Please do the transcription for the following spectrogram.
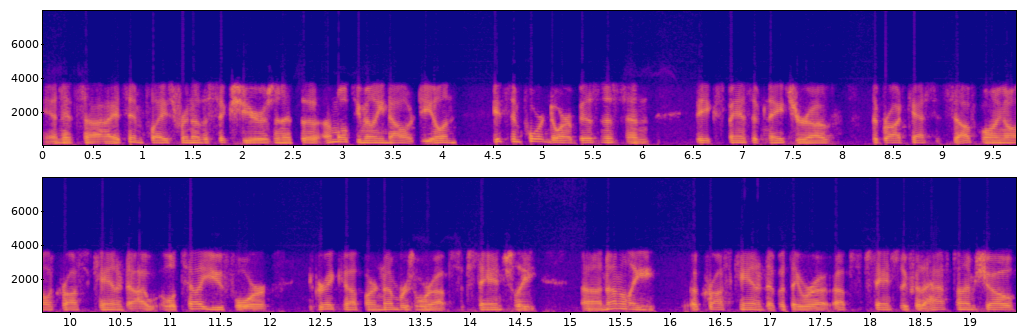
and it's uh, it's in place for another six years, and it's a, a multi-million dollar deal, and it's important to our business and the expansive nature of the broadcast itself going all across Canada. I will tell you for the Grey Cup, our numbers were up substantially, uh, not only across Canada, but they were up substantially for the halftime show.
